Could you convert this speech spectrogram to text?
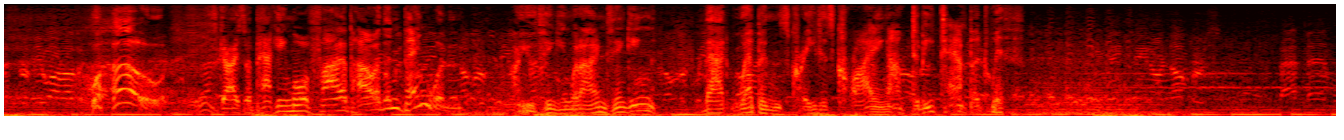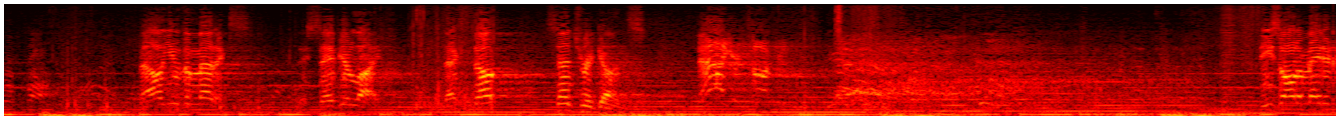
let's review our other Whoa! These guys are packing more firepower than Penguin. Are you thinking what I'm thinking? That weapons crate is crying out to be tampered with. maintain our numbers, Batman will fall. Value the medics. They save your life. Next up, sentry guns. These automated...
